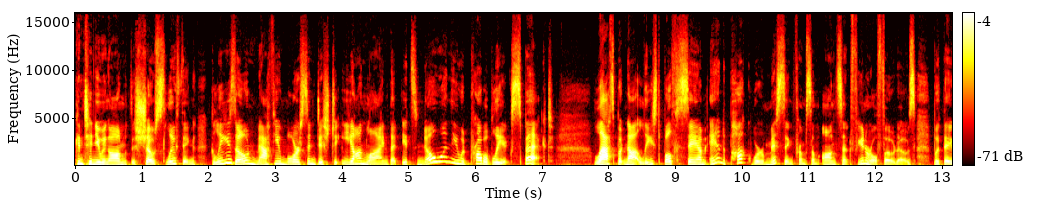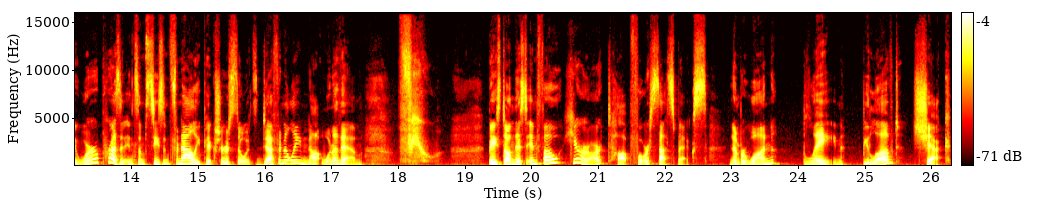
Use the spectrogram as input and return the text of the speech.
Continuing on with the show sleuthing, Glee's own Matthew Morrison dished to E! Online that it's no one you would probably expect. Last but not least, both Sam and Puck were missing from some on-set funeral photos, but they were present in some season finale pictures, so it's definitely not one of them. Phew. Based on this info, here are our top four suspects. Number one, Blaine. Beloved? Check.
